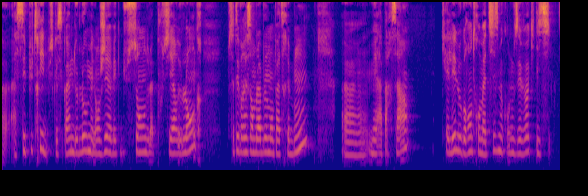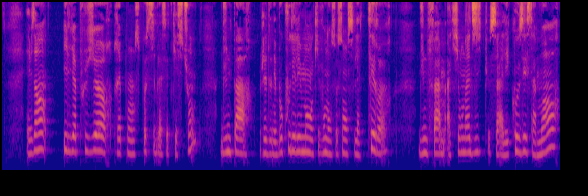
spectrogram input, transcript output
euh, assez putride, puisque c'est quand même de l'eau mélangée avec du sang, de la poussière, de l'encre. C'était vraisemblablement pas très bon. Euh, mais à part ça, quel est le grand traumatisme qu'on nous évoque ici? Eh bien, il y a plusieurs réponses possibles à cette question. D'une part, j'ai donné beaucoup d'éléments qui vont dans ce sens, la terreur d'une femme à qui on a dit que ça allait causer sa mort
